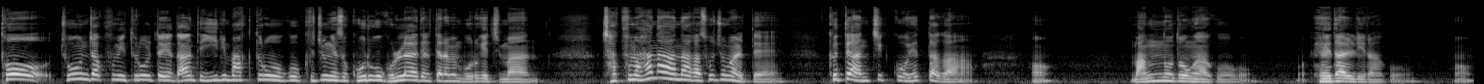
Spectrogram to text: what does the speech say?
더 좋은 작품이 들어올 때 나한테 일이 막 들어오고 그 중에서 고르고 골라야 될 때라면 모르겠지만 작품 하나하나가 소중할 때 그때 안 찍고 했다가 어 막노동하고 뭐 배달일하고 어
